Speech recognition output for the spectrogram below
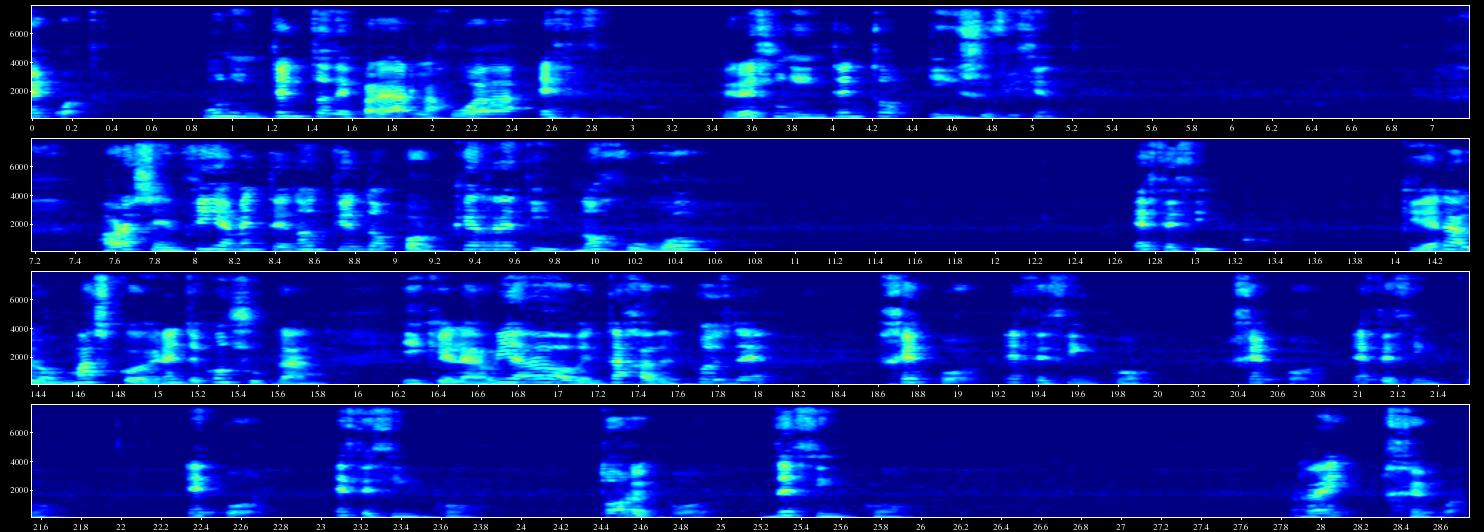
G4. Un intento de parar la jugada F5, pero es un intento insuficiente. Ahora sencillamente no entiendo por qué Reti no jugó F5, que era lo más coherente con su plan y que le habría dado ventaja después de G por F5, G por F5, E por F5, torre por D5, rey G4.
